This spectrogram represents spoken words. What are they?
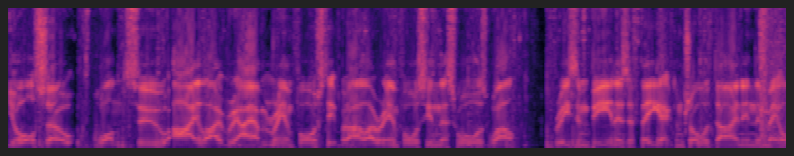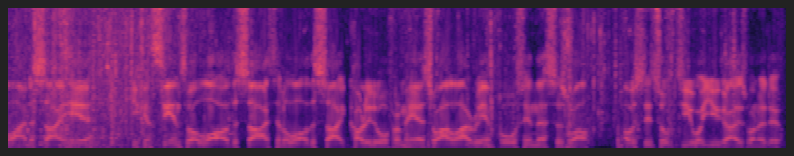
You also want to... I like... I haven't reinforced it, but I like reinforcing this wall as well. Reason being is if they get control of dining, they make a line of sight here. You can see into a lot of the site and a lot of the site corridor from here. So I like reinforcing this as well. Obviously, it's up to you what you guys want to do.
